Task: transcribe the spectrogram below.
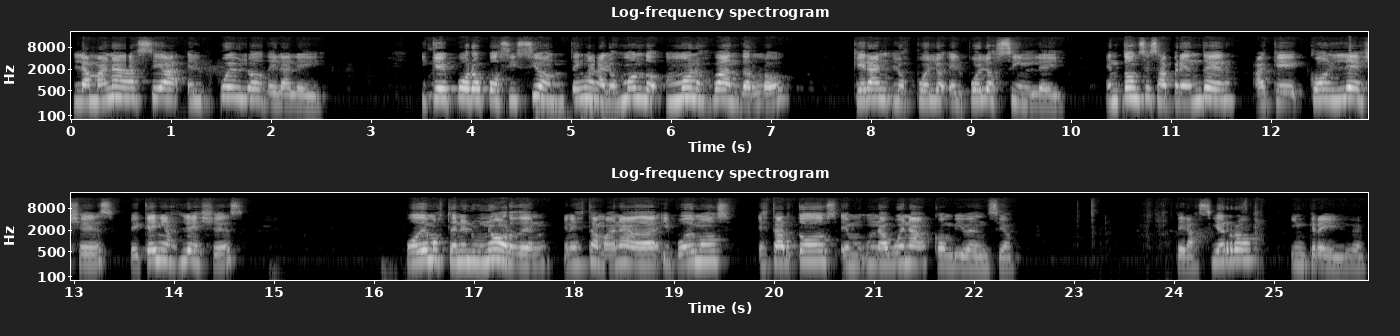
la manada sea el pueblo de la ley y que por oposición tengan a los monos Vanderlog, que eran los el pueblo sin ley. Entonces aprender a que con leyes, pequeñas leyes, podemos tener un orden en esta manada y podemos estar todos en una buena convivencia. Te la cierro, increíble.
